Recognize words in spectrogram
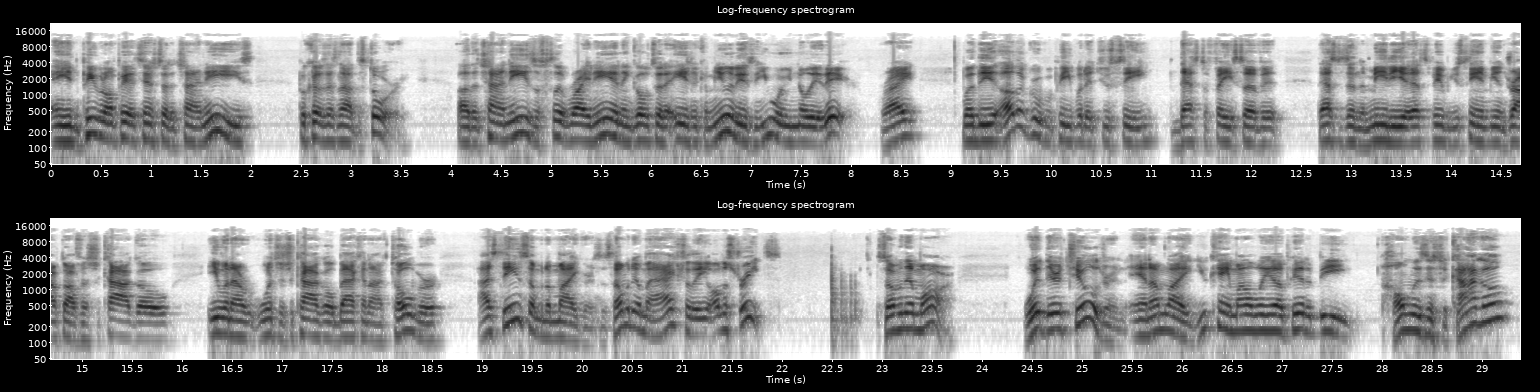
and people don't pay attention to the Chinese because that's not the story. Uh, the Chinese will slip right in and go to the Asian communities, and you won't even know they're there, right? But the other group of people that you see, that's the face of it. That's what's in the media. That's the people you're seeing being dropped off in Chicago. Even when I went to Chicago back in October, I've seen some of the migrants, and some of them are actually on the streets. Some of them are with their children. And I'm like, you came all the way up here to be homeless in Chicago?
